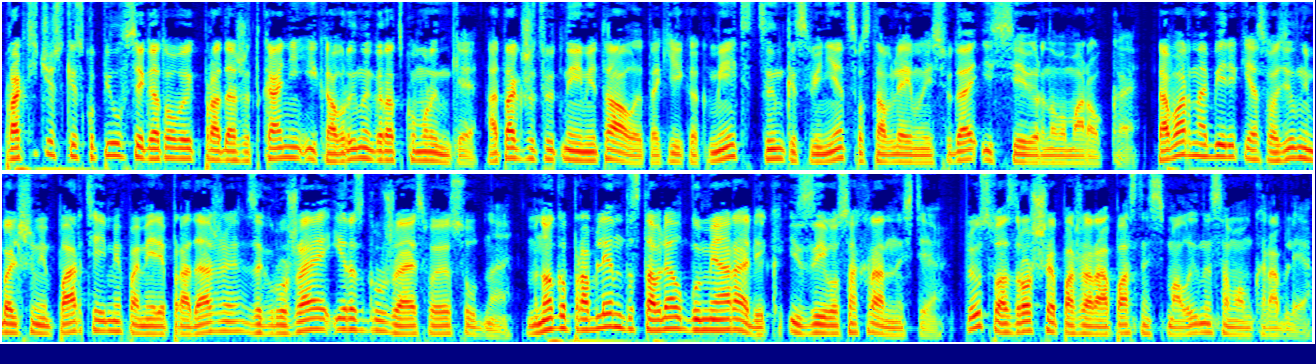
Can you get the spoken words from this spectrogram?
Практически скупил все готовые к продаже ткани и ковры на городском рынке, а также цветные металлы, такие как медь, цинк и свинец, поставляемые сюда из северного Марокко. Товар на берег я свозил небольшими партиями по мере продажи, загружая и разгружая свое судно. Много проблем доставлял гумиарабик из-за его сохранности, плюс возросшая пожароопасность смолы на самом корабле.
